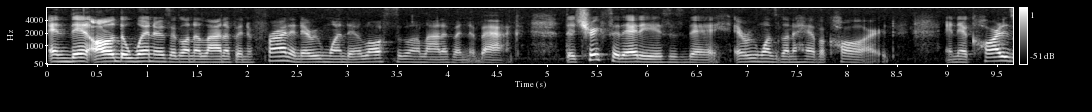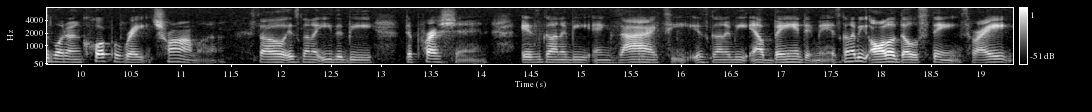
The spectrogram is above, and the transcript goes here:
And then all of the winners are going to line up in the front and everyone that lost is going to line up in the back. The trick to that is, is that everyone's going to have a card and that card is going to incorporate trauma. So it's going to either be depression, it's going to be anxiety, it's going to be abandonment. It's going to be all of those things, right?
